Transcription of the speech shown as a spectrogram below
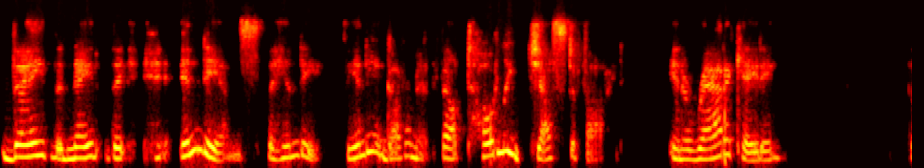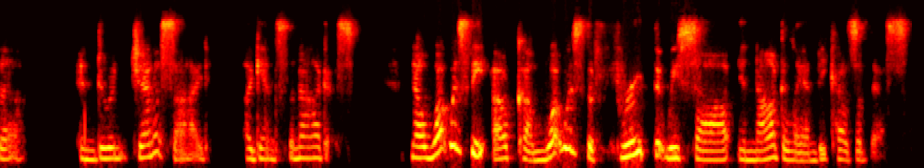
they, the the Indians, the Hindi, the Indian government felt totally justified in eradicating the and doing genocide against the Nagas. Now, what was the outcome? What was the fruit that we saw in Nagaland because of this?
